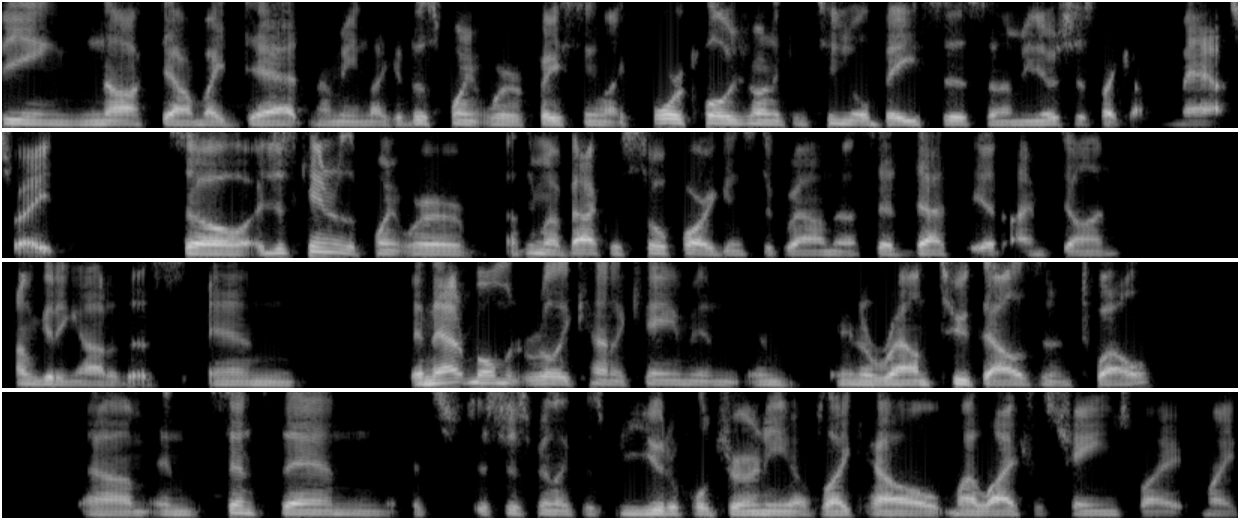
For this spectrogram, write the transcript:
being knocked down by debt, and I mean, like at this point, we're facing like foreclosure on a continual basis. And I mean, it was just like a mess, right? So it just came to the point where I think my back was so far against the ground that I said, that's it, I'm done. I'm getting out of this. And and that moment really kind of came in, in in around 2012 um, and since then it's it's just been like this beautiful journey of like how my life has changed my my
